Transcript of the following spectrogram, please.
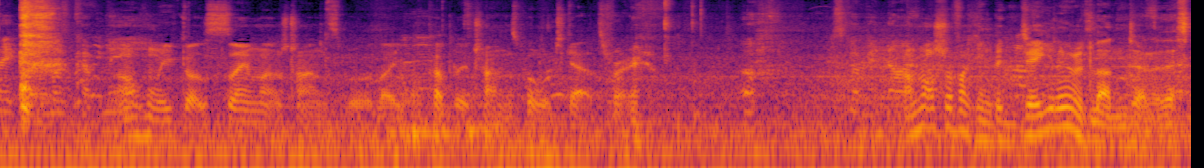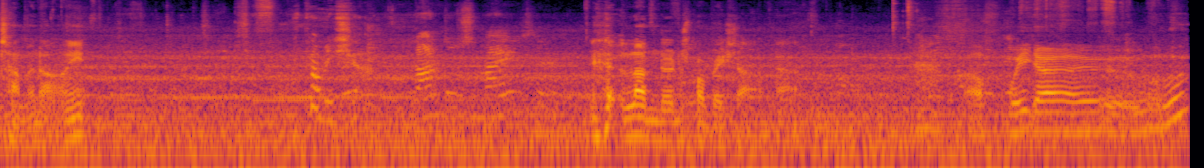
Take a look at me. Oh, we've got so much transport, like public transport to get through. Ugh, it's gonna be nice. I'm not sure if I can be dealing with London at this time of night. Probably should. London's amazing. London's probably shut now. Off we go.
